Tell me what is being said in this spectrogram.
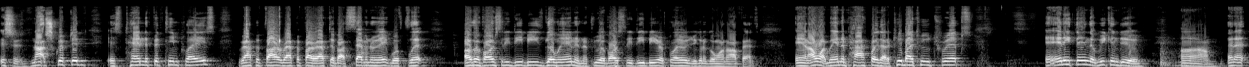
it's not scripted. It's 10 to 15 plays, rapid fire, rapid fire. After about seven or eight, we'll flip. Other varsity DBs go in, and if you're a varsity DB or player, you're going to go on offense. And I want random pathways out of two by two trips, anything that we can do. Um, and I,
